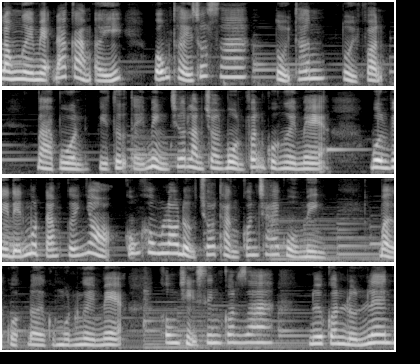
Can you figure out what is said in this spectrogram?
Lòng người mẹ đã cảm ấy bỗng thấy xót xa, tủi thân, tủi phận. Bà buồn vì tự thấy mình chưa làm tròn bổn phận của người mẹ buồn vì đến một đám cưới nhỏ cũng không lo được cho thằng con trai của mình. Bởi cuộc đời của một người mẹ không chỉ sinh con ra, nuôi con lớn lên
